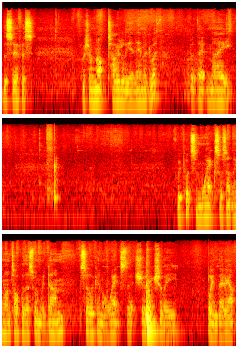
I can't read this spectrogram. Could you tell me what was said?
the surface, which I'm not totally enamored with, but that may, if we put some wax or something on top of this when we're done, silicon or wax, that should actually blend that out.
